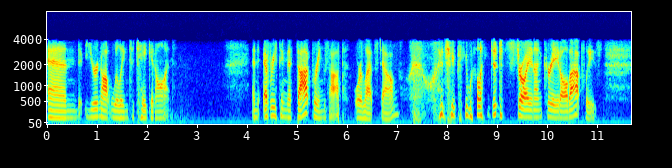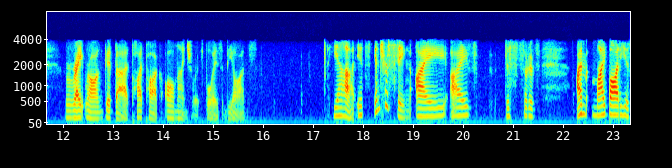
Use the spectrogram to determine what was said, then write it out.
and you're not willing to take it on? And everything that that brings up or lets down, would you be willing to destroy and uncreate all that, please? Right, wrong, good, bad, POD POC, all nine shorts, boys, and beyonds. Yeah, it's interesting. I I've just sort of I'm my body is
